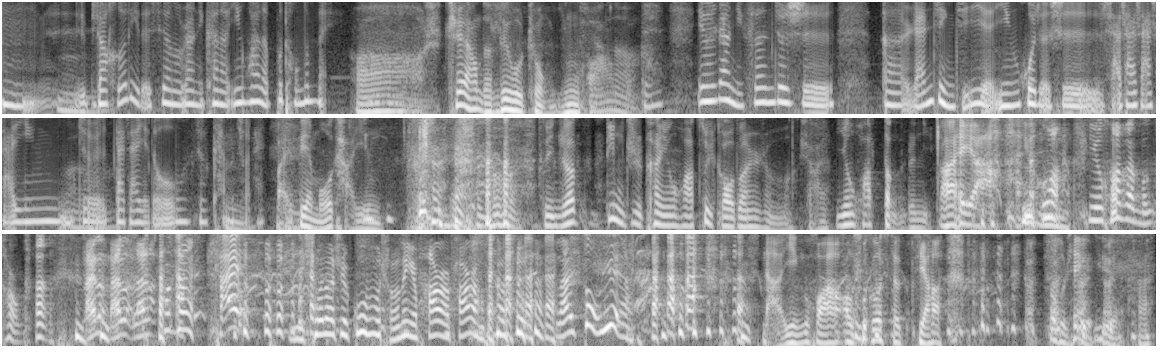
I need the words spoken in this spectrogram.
嗯，嗯。比较合理的线路，让你看到樱花的不同的美。啊，是这样的六种樱花。天哪，对，因为让你分就是，呃染井吉野樱或者是啥啥啥啥樱，嗯就是大家也都就看不出来。百变摩卡樱？对，你知道定制看樱花最高端是什么吗？啥呀？樱花等着你，哎呀，樱花樱花在门口看，来了来了来了，快开，开！你说的是郭富城那个啪啪啪吗？来奏乐，那樱花熬不过手家，奏这个乐啊。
